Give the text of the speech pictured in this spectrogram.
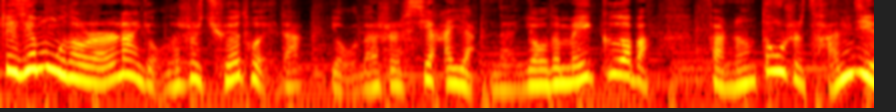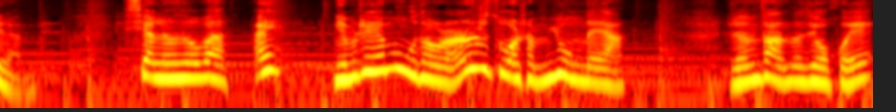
这些木头人呢，有的是瘸腿的，有的是瞎眼的，有的没胳膊，反正都是残疾人。县令就问：“哎，你们这些木头人是做什么用的呀？”人贩子就回：“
